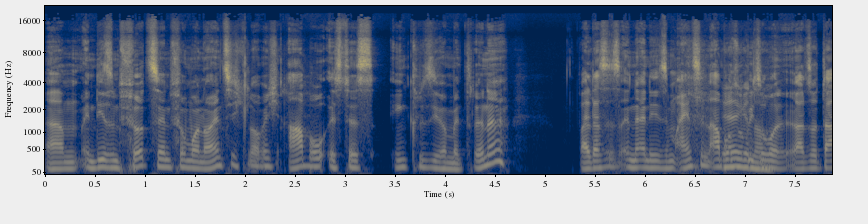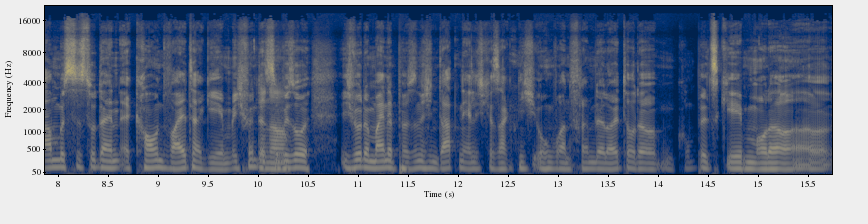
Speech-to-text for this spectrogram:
ähm, in diesem 1495, glaube ich, Abo ist es inklusive mit drinne. Weil das ist in, in diesem einzelnen Abo ja, sowieso, genau. also da müsstest du deinen Account weitergeben. Ich finde genau. das sowieso, ich würde meine persönlichen Daten ehrlich gesagt nicht irgendwo an fremde Leute oder Kumpels geben oder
